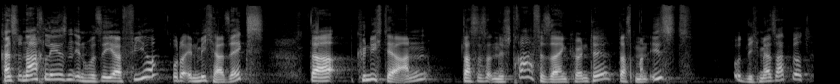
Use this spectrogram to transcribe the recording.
Kannst du nachlesen in Hosea 4 oder in Micha 6. Da kündigt er an, dass es eine Strafe sein könnte, dass man isst und nicht mehr satt wird.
